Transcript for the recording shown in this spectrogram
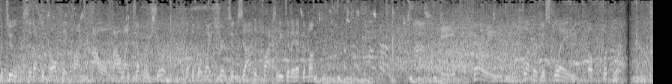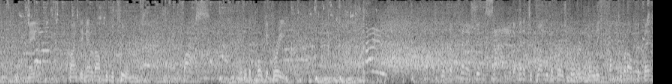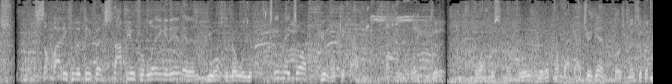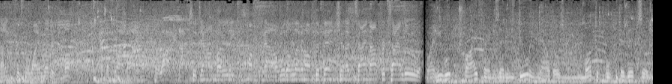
Batum, seductive ball fake, finds Powell, foul line jumper, short. Nothing but white shirts inside, and Fox leads it ahead to Monk. A very clever display of footwork. Mann tries to hand it off to Batum, and Fox able to poke it free. With the finish inside, a minute to play in the first quarter, Malik Monk coming off the bench somebody from the defense stop you from laying it in, and then you have to know where your teammates are. Beautiful kick out. Martin lays it in. Boy, missing the three, and here they come back at you again. First miss of the night for Kawhi Leonard. Monk and the fly by by Kawhi knocks it down. Malik Monk now with 11 off the bench and a timeout for Ty Lue. He wouldn't try things that he's doing now. Those multiple pivots and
